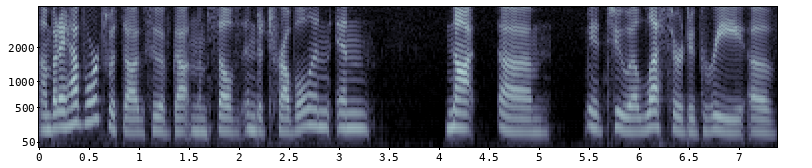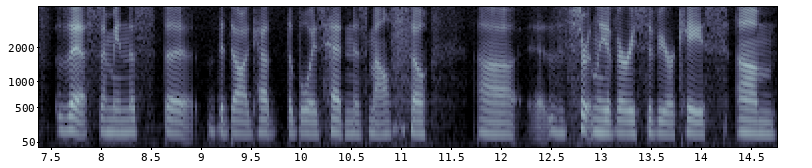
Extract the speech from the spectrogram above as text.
Um, but I have worked with dogs who have gotten themselves into trouble and, and not um, to a lesser degree of this. I mean, this the the dog had the boy's head in his mouth, so uh, it's certainly a very severe case. Um,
